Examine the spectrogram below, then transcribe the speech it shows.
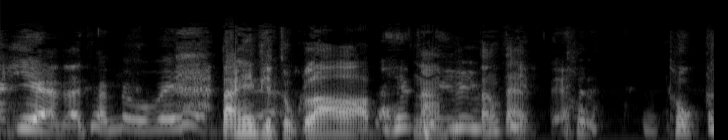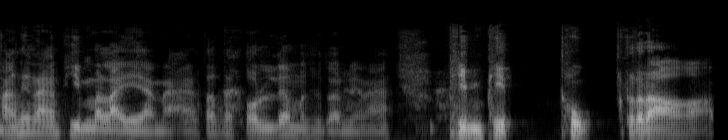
ละเอียดอะฉันดูไม่เห็นนางพิมพ์ผิดทุกรอบให้นางพิมพ์ตั้งแต่ผิดทุกทุกครั้งที่นางพิมพ์อะไรอะนะตั้งแต่ต้นเรื่องมาถึงตอนนี้นะพิมพ์ผิดทุกรอบ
